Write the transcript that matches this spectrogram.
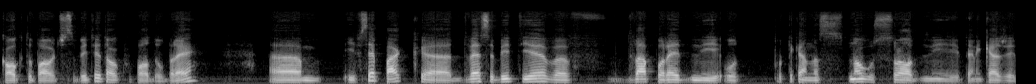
Колкото повече събития, толкова по-добре. И все пак две събития в два поредни от по така на много сродни, да не кажа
